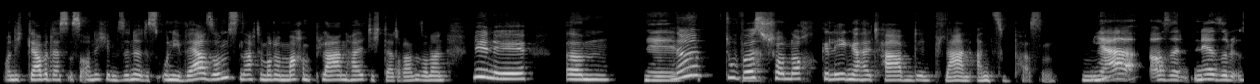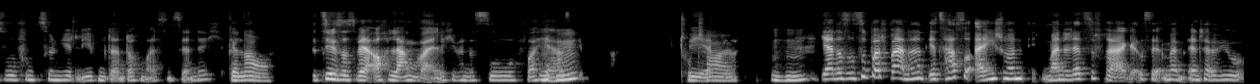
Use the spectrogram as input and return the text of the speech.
und ich glaube, das ist auch nicht im Sinne des Universums, nach dem Motto, mach einen Plan, halte dich da dran, sondern nee, nee, ähm, nee. Ne? du wirst ja. schon noch Gelegenheit haben, den Plan anzupassen. Mhm. Ja, außer, ne, so, so funktioniert Leben dann doch meistens ja nicht. Also, genau. Beziehungsweise es wäre auch langweilig, wenn es so vorhersehbar mhm. Total. Mhm. Ja, das ist super spannend. Jetzt hast du eigentlich schon, meine letzte Frage ist ja immer im Interview,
